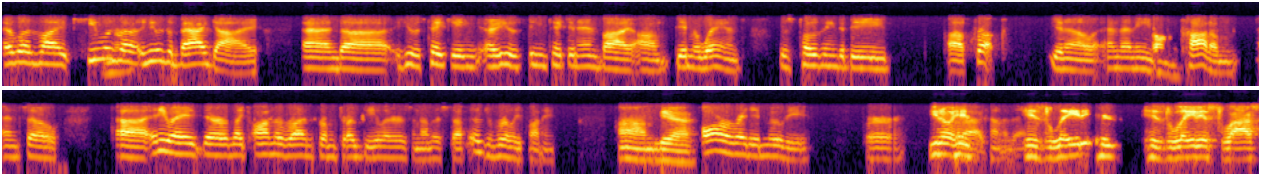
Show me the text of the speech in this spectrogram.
It was like he was No. a he was a bad guy, and uh he was taking uh, he was being taken in by um Damon Wayans, who's posing to be uh crook, you know, and then he Oh. caught him, and so uh anyway they're like on the run from drug dealers and other stuff. It was really funny. Um, Yeah. R-rated movie for, You know for his that kind of thing. his late his his latest last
